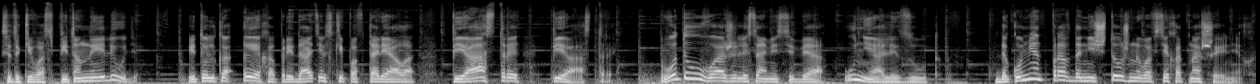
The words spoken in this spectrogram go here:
Все-таки воспитанные люди. И только эхо предательски повторяло «пиастры, пиастры». Вот и уважили сами себя, уняли зуд. Документ, правда, ничтожный во всех отношениях.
